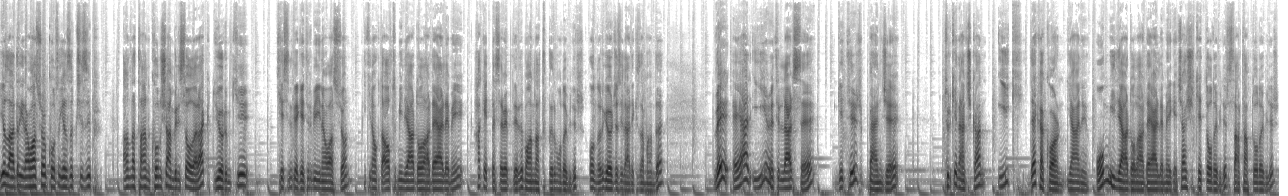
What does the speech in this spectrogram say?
yıllardır inovasyon konusu yazıp çizip anlatan, konuşan birisi olarak diyorum ki kesinlikle getir bir inovasyon. 2.6 milyar dolar değerlemeyi hak etme sebepleri de bu anlattıklarım olabilir. Onları göreceğiz ilerideki zamanda. Ve eğer iyi yönetirlerse getir bence Türkiye'den çıkan ilk Decacorn yani 10 milyar dolar değerlemeye geçen şirket de olabilir, startup da olabilir.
